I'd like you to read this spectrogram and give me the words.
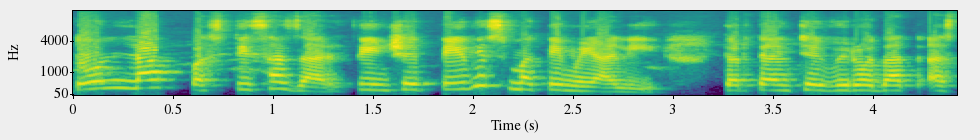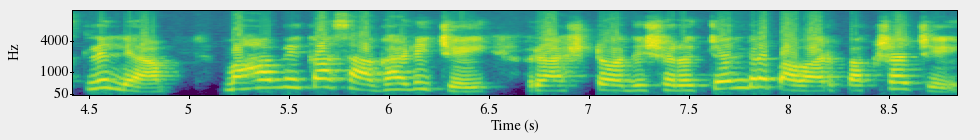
दोन लाख पस्तीस हजार तीनशे तेवीस मते मिळाली. तर त्यांच्या विरोधात असलेल्या महाविकास आघाडीचे राष्ट्रवादी शरदचंद्र पवार पक्षाचे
